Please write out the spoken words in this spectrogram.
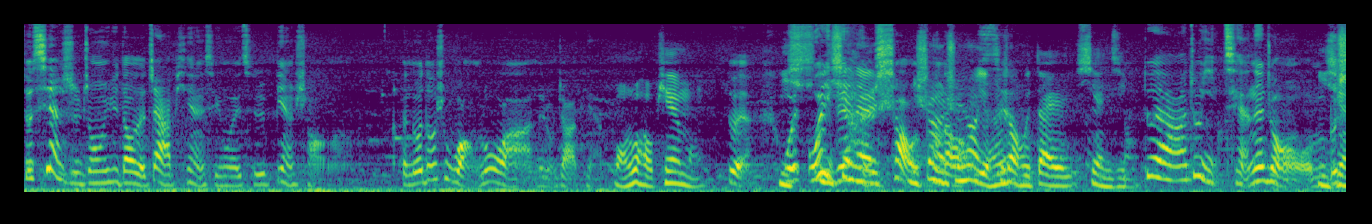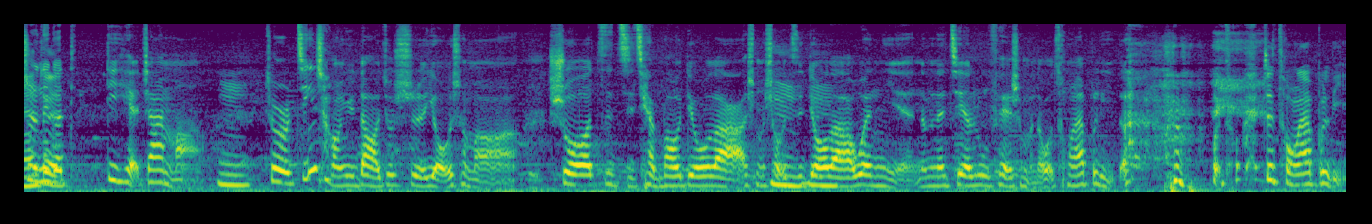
就现实中遇到的诈骗行为其实变少了，很多都是网络啊那种诈骗。网络好骗吗？对我我已经你现在很少你身上身上也很少会带现金。对啊，就以前那种我们不是那个对地铁站嘛，嗯，就是经常遇到，就是有什么说自己钱包丢了，什么手机丢了，问你能不能借路费什么的，我从来不理的，我从这从来不理。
